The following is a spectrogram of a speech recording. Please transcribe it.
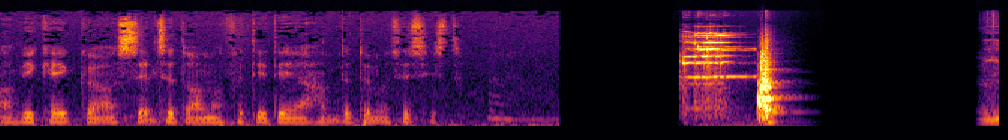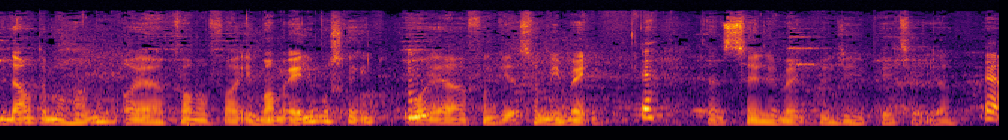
og vi kan ikke gøre os selv til dommer, for det er ham, der dømmer til sidst. Mit navn er Mohammed, og jeg kommer fra Imam Ali Moskeen, mm. hvor jeg fungerer som imam. Ja. Dansk imam vil lige pt. Ja.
